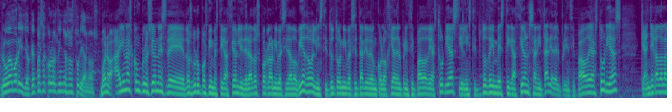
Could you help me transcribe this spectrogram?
Rubén Morillo, ¿qué pasa con los niños asturianos? Bueno, hay unas conclusiones de dos grupos de investigación liderados por la Universidad de Oviedo, el Instituto Universitario de Oncología del Principado de Asturias y el Instituto de Investigación Sanitaria del Principado de Asturias, que han llegado a la,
